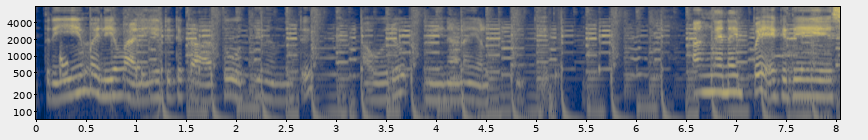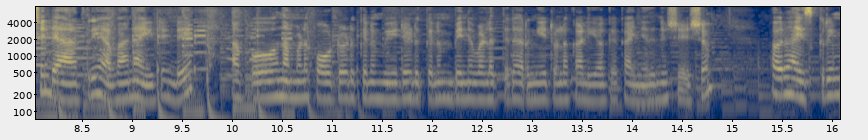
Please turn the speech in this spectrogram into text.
ഇത്രയും വലിയ വലയിട്ടിട്ട് കാത്തു നോക്കി നിന്നിട്ട് ആ ഒരു മീനാണ് അയാൾക്ക് കിട്ടിയത്. അങ്ങനെ ഇപ്പോൾ ഏകദേശം രാത്രി ആവാനായിട്ടുണ്ട്. അപ്പോൾ നമ്മൾ ഫോട്ടോ എടുക്കലും വീഡിയോ എടുക്കലും പിന്നെ വെള്ളത്തിൽ ഇറങ്ങിയിട്ടുള്ള കളിയൊക്കെ കഴിഞ്ഞതിന് ശേഷം ഒരു ഐസ്ക്രീം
